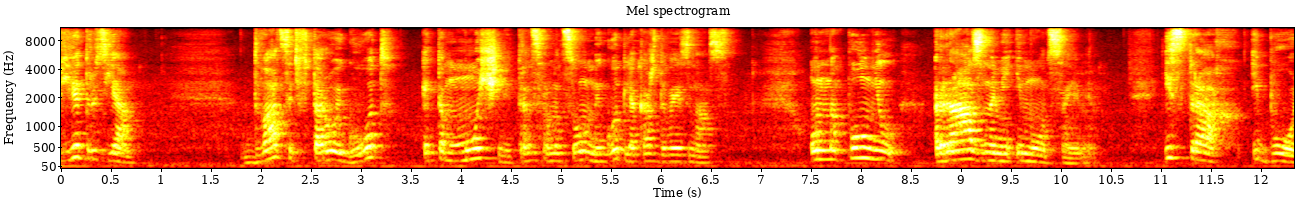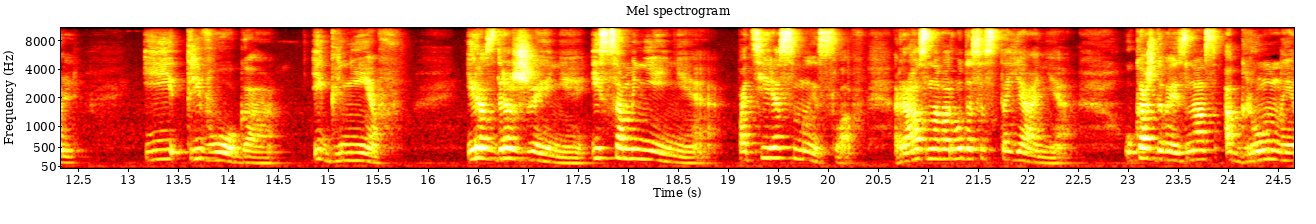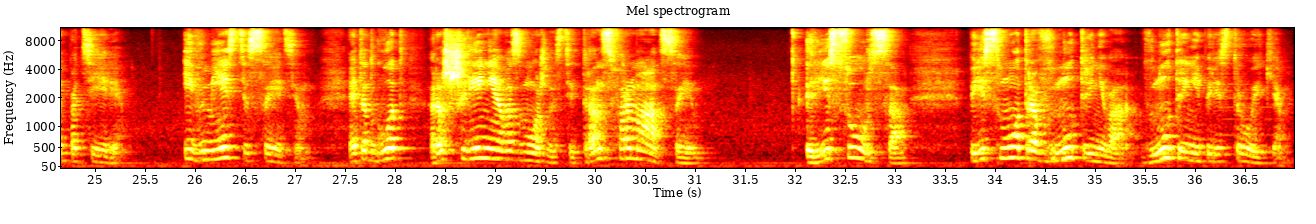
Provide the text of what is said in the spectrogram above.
Привет, друзья! 22 год – это мощный трансформационный год для каждого из нас. Он наполнил разными эмоциями. И страх, и боль, и тревога, и гнев, и раздражение, и сомнение, потеря смыслов, разного рода состояния. У каждого из нас огромные потери – и вместе с этим этот год расширения возможностей, трансформации, ресурса, пересмотра внутреннего, внутренней перестройки.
